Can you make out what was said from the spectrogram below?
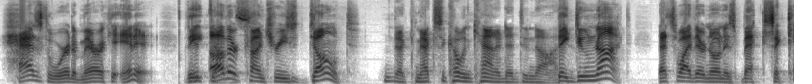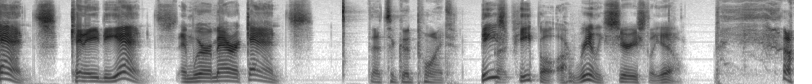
has the word America in it. The It other countries don't. Like Mexico and Canada do not. They do not. That's why they're known as Mexicans, Canadians, and we're Americans. That's a good point. These people are really seriously ill.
